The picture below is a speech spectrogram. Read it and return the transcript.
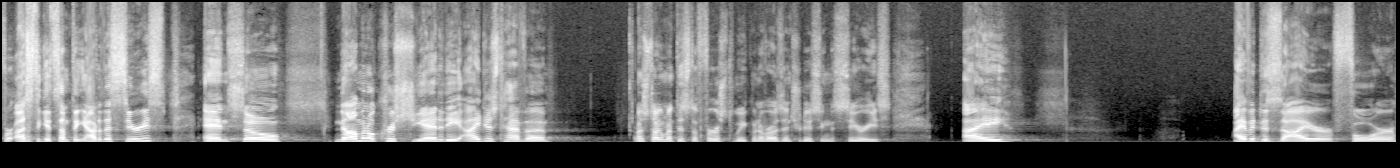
for us to get something out of this series. And so, nominal Christianity, I just have a. I was talking about this the first week whenever I was introducing the series. I, I have a desire for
